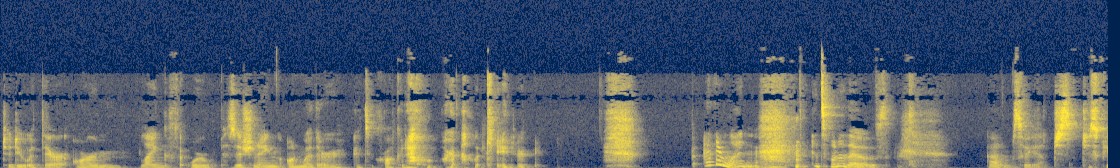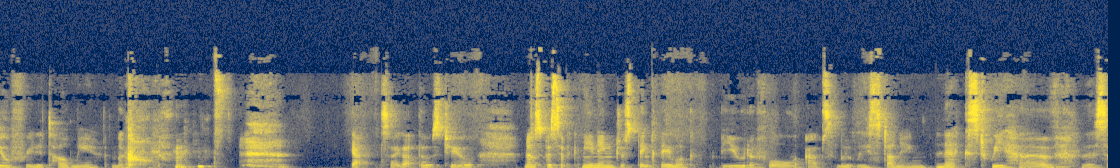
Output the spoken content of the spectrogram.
to do with their arm length or positioning on whether it's a crocodile or alligator. but either one, it's one of those. Um, so yeah, just just feel free to tell me in the comments. yeah, so I got those two. No specific meaning, just think they look beautiful, absolutely stunning. Next we have this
